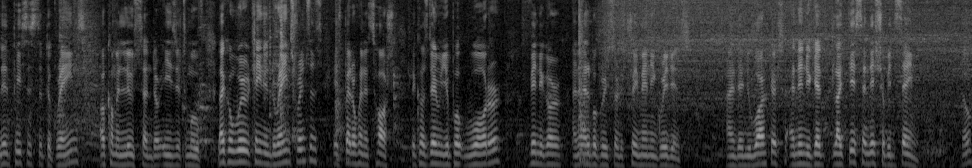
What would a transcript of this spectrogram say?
little pieces that the grains are coming loose and they're easier to move. Like when we're cleaning the range, for instance, it's better when it's hot because then you put water, vinegar, and elbow grease are the three main ingredients, and then you work it, and then you get like this, and this should be the same. No,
